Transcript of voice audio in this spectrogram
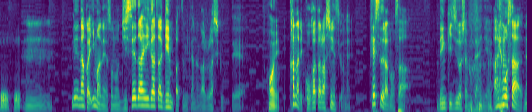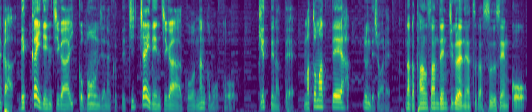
ほうほう。うんでなんか今ねその次世代型原発みたいなのがあるらしくってはい。かなり小型らしいんですよね。テスラのさ電気自動車みたいに あれもさなんかでっかい電池が1個ボーンじゃなくってちっちゃい電池がこう何個もこうギュッてなってまとまってるんでしょあれ。なんか炭酸電池ぐらいのやつが数千個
